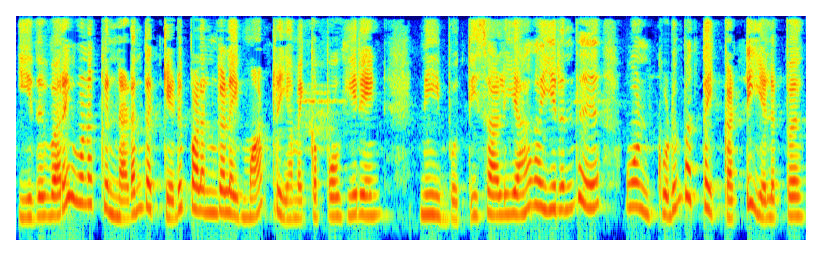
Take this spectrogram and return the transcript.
இதுவரை உனக்கு நடந்த கெடு பலன்களை போகிறேன். நீ புத்திசாலியாக இருந்து உன் குடும்பத்தை கட்டி எழுப்பு.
